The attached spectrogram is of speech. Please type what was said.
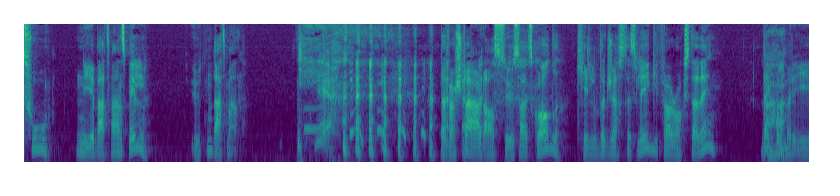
to nye Batman-spill uten Batman. det første er da Suicide Squad, Kill the Justice League fra Rocksteady. Det kommer i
